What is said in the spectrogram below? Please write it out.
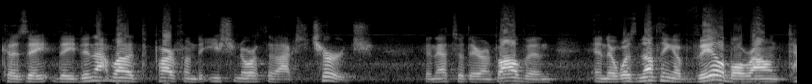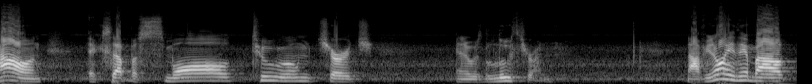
because they, they did not want to depart from the Eastern Orthodox Church, and that's what they're involved in. And there was nothing available around town except a small two room church, and it was Lutheran. Now, if you know anything about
